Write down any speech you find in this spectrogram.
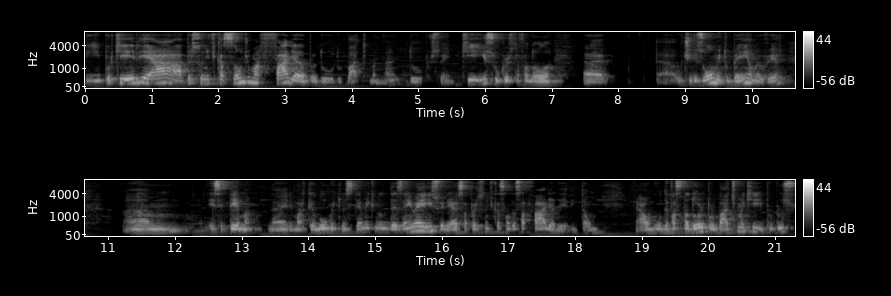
E porque ele é a personificação de uma falha do, do Batman, né? do Bruce Wayne. Que isso o Christopher Nolan é, é, utilizou muito bem, ao meu ver, um, esse tema. Né? Ele martelou muito nesse tema e que no desenho é isso, ele é essa personificação dessa falha dele. Então é algo devastador pro Batman, que pro Bruce,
